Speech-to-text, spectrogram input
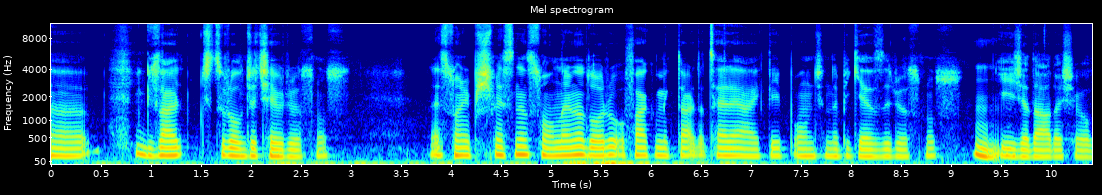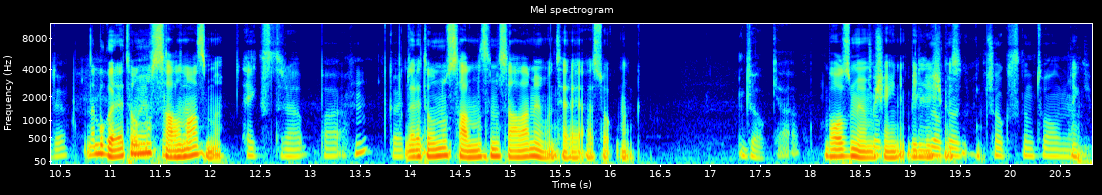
Ee, güzel çıtır olunca çeviriyorsunuz. Ve sonra pişmesinin sonlarına doğru ufak bir miktarda tereyağı ekleyip onun içinde bir gezdiriyorsunuz. Hmm. İyice daha da şey oluyor. Bu galeta ununu salmaz mı? Ekstra ba- Hı? Gayet Galeta ununun salmasını sağlamıyor mu tereyağı sokmak? Yok ya. Bozmuyor mu şeyini Yok birleşmesini? yok çok sıkıntı olmuyor. Peki.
